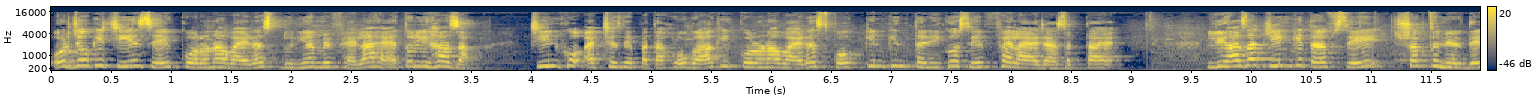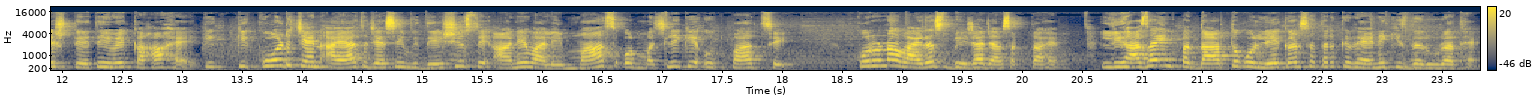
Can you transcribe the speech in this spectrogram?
और जो कि चीन से कोरोना वायरस दुनिया में फैला है तो लिहाजा चीन को अच्छे से पता होगा कि कोरोना वायरस को किन किन तरीकों से फैलाया जा सकता है। लिहाजा चीन की तरफ़ से सख्त निर्देश देते हुए कहा है कि, कि कोल्ड चैन आयात जैसे विदेशियों से आने वाले मांस और मछली के उत्पाद से कोरोना वायरस भेजा जा सकता है। लिहाजा इन पदार्थों को लेकर सतर्क रहने की ज़रूरत है।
